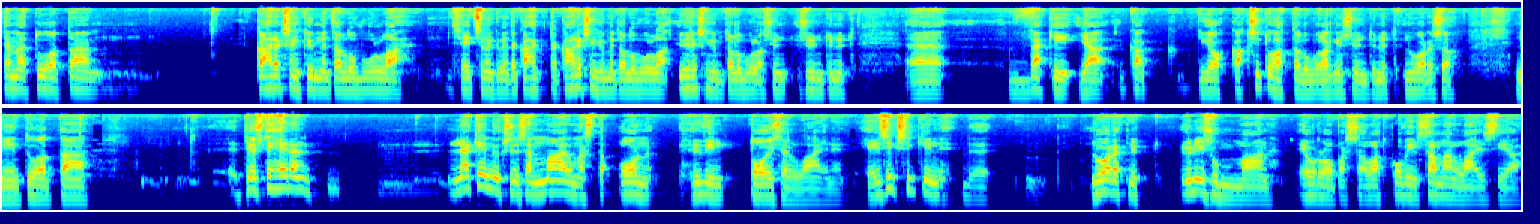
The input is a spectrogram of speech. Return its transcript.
tämä tuota, 80-luvulla, 70, 80-luvulla, 90-luvulla syntynyt ää, väki ja jo 2000-luvullakin syntynyt nuoriso, niin tuota, tietysti heidän näkemyksensä maailmasta on hyvin toisenlainen. Ensiksikin nuoret nyt ylisummaan Euroopassa ovat kovin samanlaisia.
